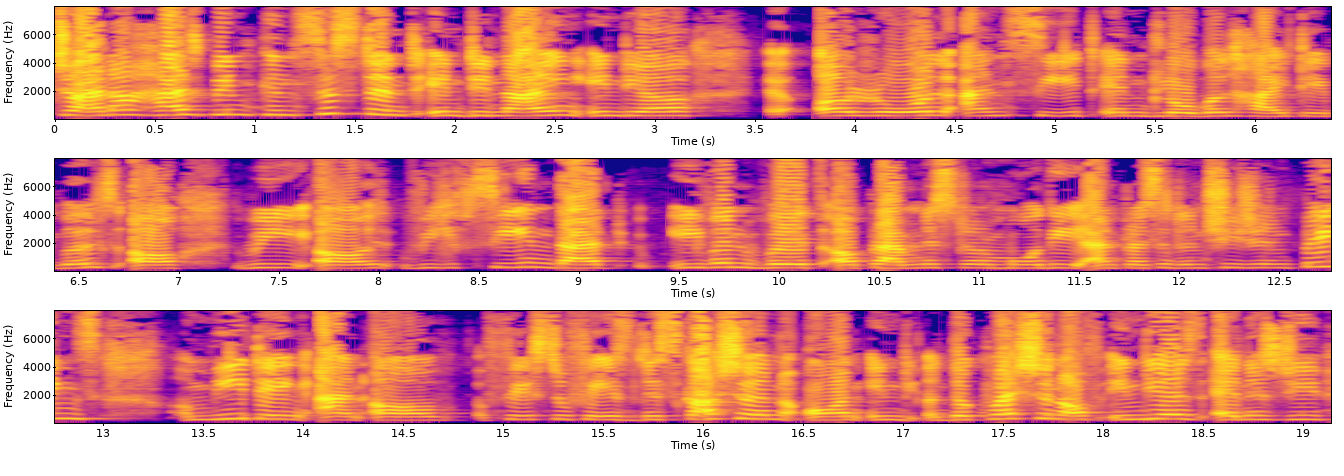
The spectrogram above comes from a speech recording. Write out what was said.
China has been consistent in denying India a role and seat in global high tables. Uh, we uh, we've seen that even with uh, Prime Minister Modi and President Xi Jinping's uh, meeting and uh, face-to-face discussion on the question of India's NSG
